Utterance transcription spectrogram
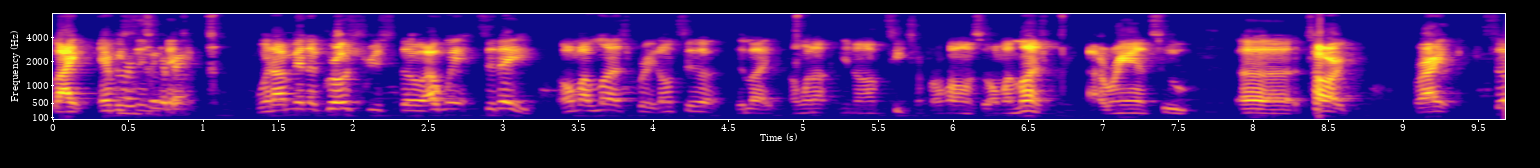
like every, every single day. day. When I'm in a grocery store, I went today on my lunch break. Don't tell like when I, you know I'm teaching from home, so on my lunch break, I ran to uh, Target, right? So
